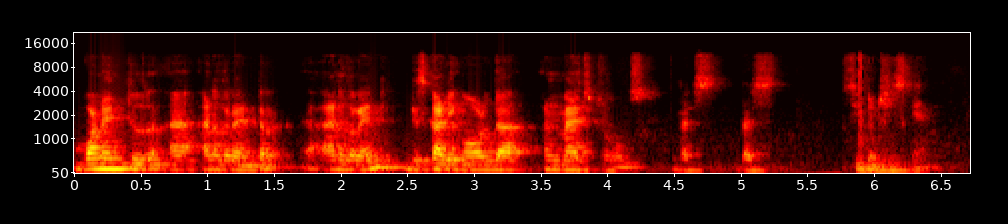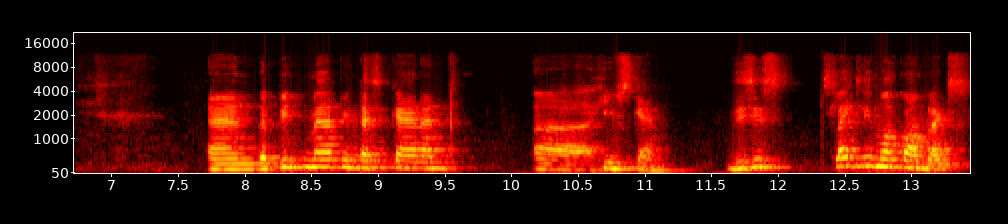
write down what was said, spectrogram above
one end to the, uh, another end, uh, another end, discarding all the unmatched rows. That's that's sequential scan. And the bitmap index scan and heap scan. This is slightly more complex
